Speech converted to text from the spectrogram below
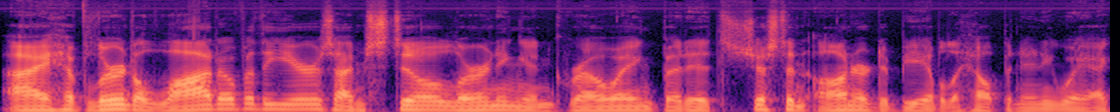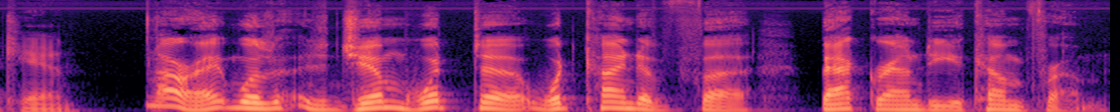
I have learned a lot over the years. I'm still learning and growing, but it's just an honor to be able to help in any way I can. All right. Well, Jim, what uh, what kind of uh, background do you come from?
